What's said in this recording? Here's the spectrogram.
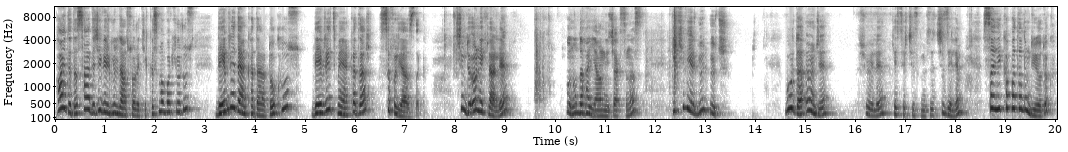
payda da sadece virgülden sonraki kısma bakıyoruz. Devreden kadar 9, devretmeyen kadar 0 yazdık. Şimdi örneklerle bunu daha iyi anlayacaksınız. 2,3. Burada önce şöyle kesir çizgimizi çizelim. Sayıyı kapatalım diyorduk.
